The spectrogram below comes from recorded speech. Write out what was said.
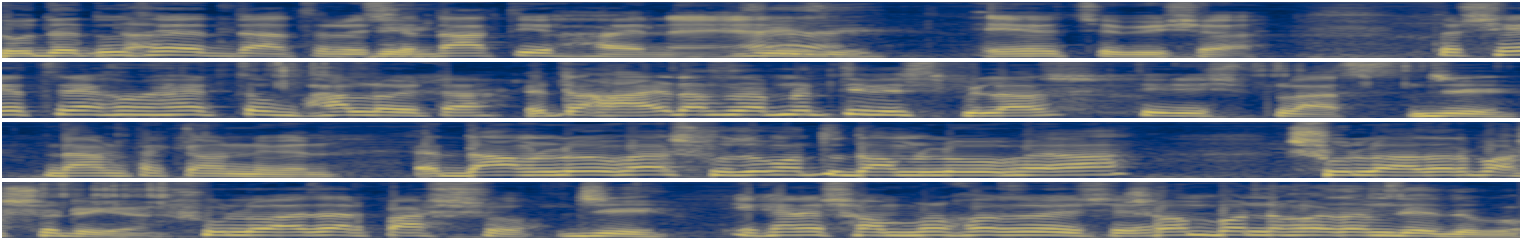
দুধের দুধের দাঁত রয়েছে দাঁতই হয় না হ্যাঁ? জি। এই হচ্ছে বিষয়। তো সেক্ষেত্রে এখন হাইট তো ভালো এটা। এটা হাইট আছে আপনার তিরিশ প্লাস তিরিশ প্লাস জি। দামটা কেমন নেবেন? দাম নেব ভাই শুধুমাত্র দাম নেব ভাইয়া ষোলো হাজার পাঁচশো টাকা। ষোলো হাজার পাঁচশো। জি। এখানে সম্পূর্ণ খরচ রয়েছে? সম্পূর্ণ খরচ আমি দিয়ে দেবো।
